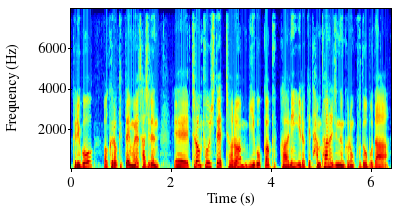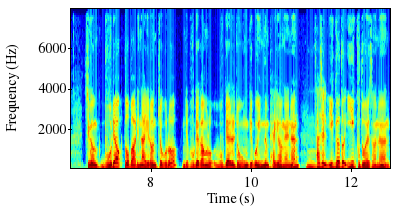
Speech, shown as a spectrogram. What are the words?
그리고 어, 그렇기 때문에 사실은 예, 트럼프 시대처럼 미국과 북한이 이렇게 단판을 짓는 그런 구도보다 지금 무력 도발이나 이런 쪽으로 이제 무게감을 무게를 좀 옮기고 있는 배경 에는 음. 사실 이 구도 이 구도에서는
